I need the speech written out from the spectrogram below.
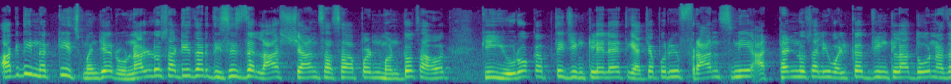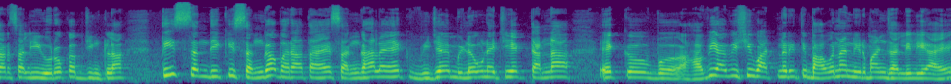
अगदी नक्कीच. म्हणजे रोनाल्डोसाठी तर this is the last chance असं आपण म्हणतोच आहोत की युरो कप ते जिंकलेले आहेत. याच्यापूर्वी फ्रान्सनी अठ्ठ्याण्णव साली वर्ल्ड कप जिंकला दोन हजार साली युरो कप जिंकला. तीच संधी की संघ भरात आहे. संघाला एक विजय मिळवण्याची एक त्यांना एक हवी हवीशी वाटणारी ती भावना निर्माण झालेली आहे.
